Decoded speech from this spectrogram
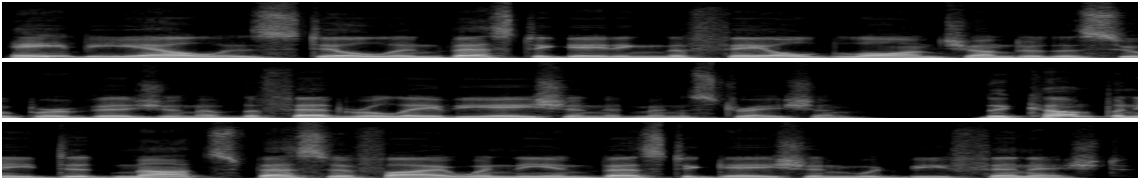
ABL is still investigating the failed launch under the supervision of the Federal Aviation Administration. The company did not specify when the investigation would be finished,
